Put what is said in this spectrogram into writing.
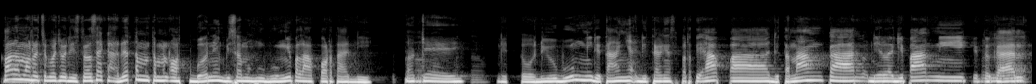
Kalau emang harus cepat-cepat diselesaikan, ada teman-teman outbound yang bisa menghubungi pelapor tadi. Oke. Gitu, dihubungi, ditanya detailnya seperti apa, ditenangkan, dia lagi panik gitu kan.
